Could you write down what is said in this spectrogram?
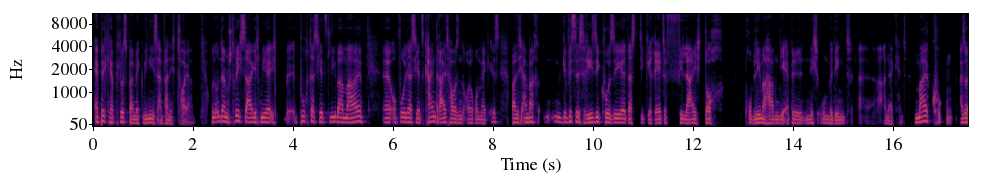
Apple Care Plus bei Mac Mini ist einfach nicht teuer. Und unterm Strich sage ich mir, ich äh, buche das jetzt lieber mal, äh, obwohl das jetzt kein 3000 Euro Mac ist, weil ich einfach ein gewisses Risiko sehe, dass die Geräte vielleicht doch Probleme haben, die Apple nicht unbedingt äh, anerkennt. Mal gucken. Also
